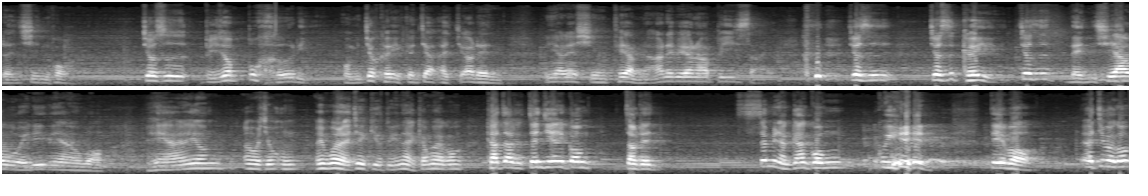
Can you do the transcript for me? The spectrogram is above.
人性化，就是比如说不合理，我们就可以跟教哎教练，你要那心跳了，啊那边那比赛，就是就是可以就是冷笑话，你听有无？嘿啊，迄种啊，我想，嗯，哎，我来这球队呢，感觉讲，较早真正讲，十年，什么人敢讲几年，对不？啊，即摆讲，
